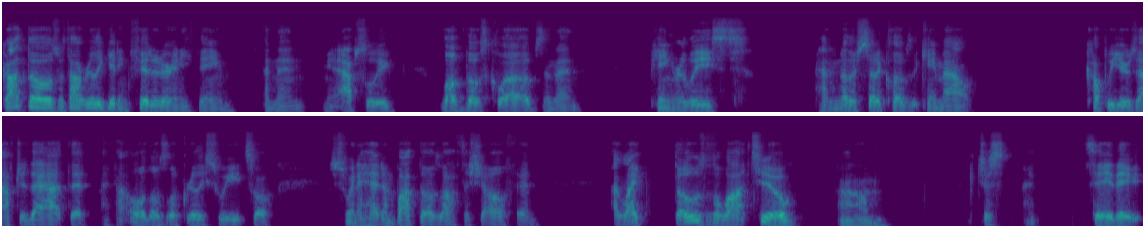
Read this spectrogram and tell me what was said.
got those without really getting fitted or anything. And then, I mean, absolutely loved those clubs. And then Ping released, had another set of clubs that came out a couple years after that that I thought, oh, those look really sweet. So just went ahead and bought those off the shelf. And I like those a lot too. Um, just I'd say they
